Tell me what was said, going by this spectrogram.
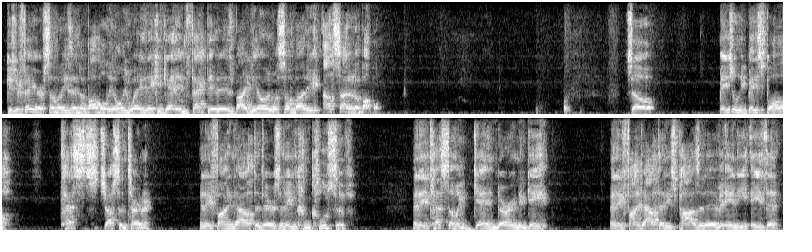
Because you figure if somebody's in the bubble, the only way they can get infected is by dealing with somebody outside of the bubble. So, Major League Baseball tests Justin Turner and they find out that there's an inconclusive. And they test him again during the game. And they find out that he's positive in the eighth inning,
